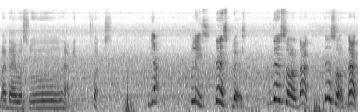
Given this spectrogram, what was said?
But I was so happy first. Yeah, please, this place. This or that. This or that.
